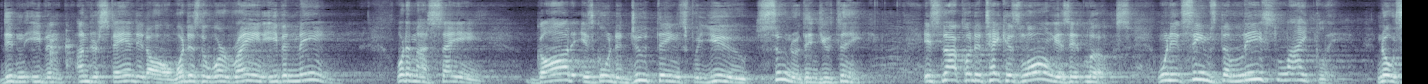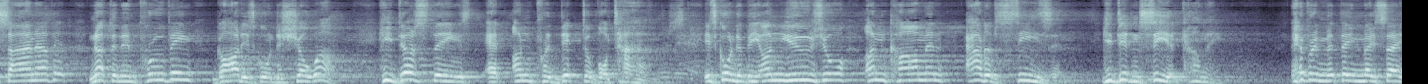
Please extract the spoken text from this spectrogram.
didn't even understand it all. What does the word reign even mean? What am I saying? God is going to do things for you sooner than you think. It's not going to take as long as it looks. When it seems the least likely, no sign of it, nothing improving, God is going to show up. He does things at unpredictable times. It's going to be unusual, uncommon, out of season. You didn't see it coming. Everything may say,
